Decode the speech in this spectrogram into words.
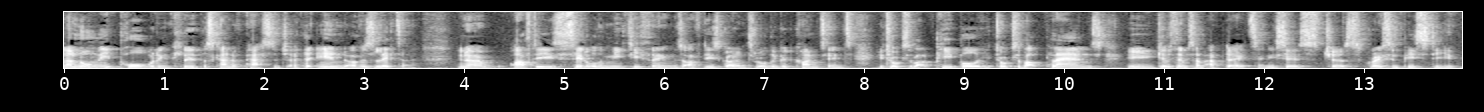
Now, normally Paul would include this kind of passage at the end of his letter. You know, after he's said all the meaty things, after he's gotten through all the good content, he talks about people, he talks about plans, he gives them some updates, and he says, Cheers, grace and peace to you.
